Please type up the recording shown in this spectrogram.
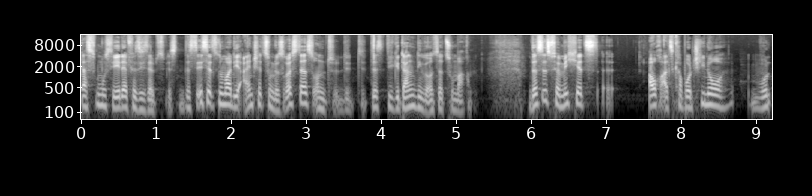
das muss jeder für sich selbst wissen. Das ist jetzt nur mal die Einschätzung des Rösters und die, das, die Gedanken, die wir uns dazu machen. Das ist für mich jetzt äh, auch als Cappuccino wun-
